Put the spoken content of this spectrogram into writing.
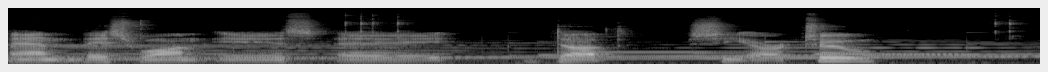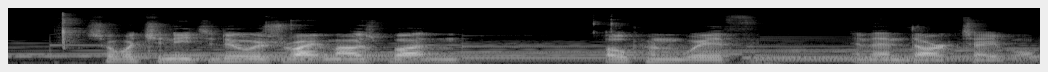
And this one is a .cr2. So what you need to do is right mouse button, open with, and then Darktable.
